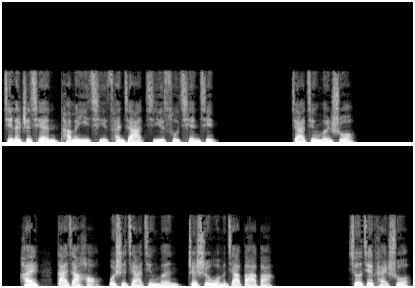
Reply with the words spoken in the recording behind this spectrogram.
记得之前他们一起参加《极速前进》，贾静雯说：“嗨，大家好，我是贾静雯，这是我们家爸爸。”修杰楷说。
